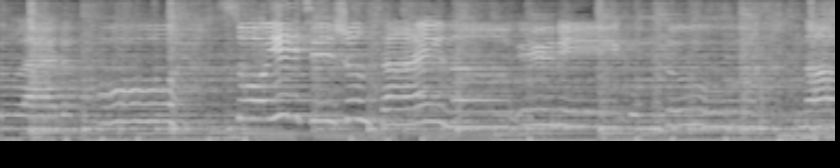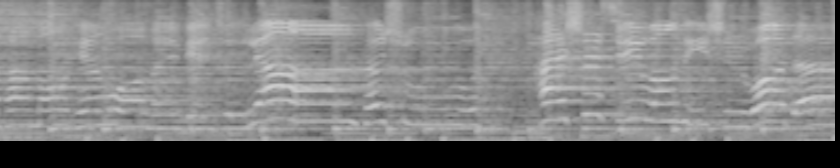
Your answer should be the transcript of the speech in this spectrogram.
来的福所以今生才能与你共度。哪怕某天我们变成两棵树还是希望你是我的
